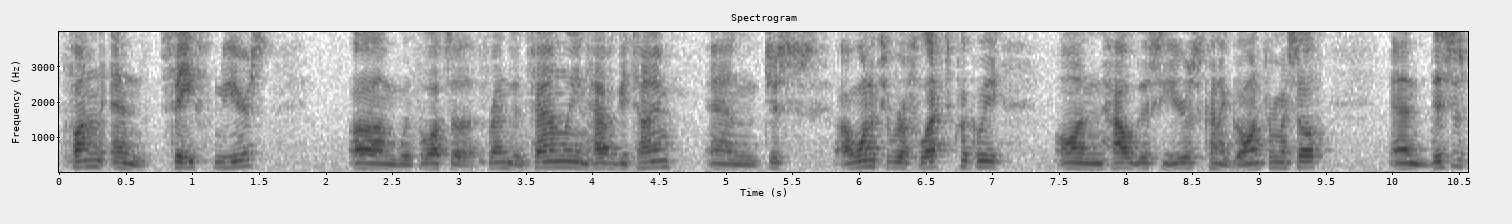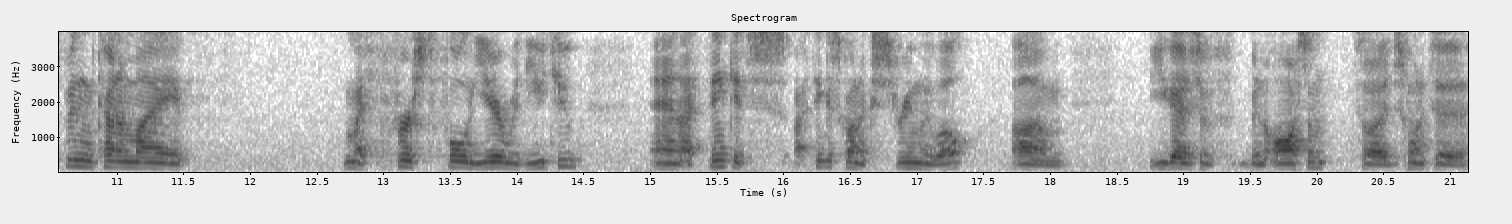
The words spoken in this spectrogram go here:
fun and safe New Year's um, with lots of friends and family and have a good time. And just, I wanted to reflect quickly on how this year's kind of gone for myself. And this has been kind of my my first full year with YouTube, and I think it's I think it's gone extremely well. Um, you guys have been awesome, so I just wanted to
